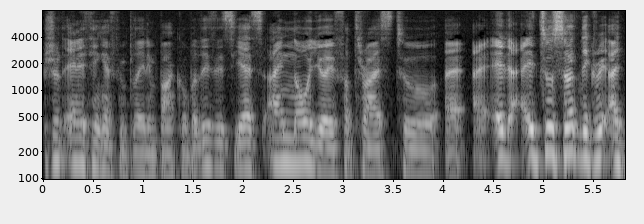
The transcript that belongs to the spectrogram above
should anything have been played in Baku. But this is yes, I know UEFA tries to. Uh, it, to a certain degree, I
